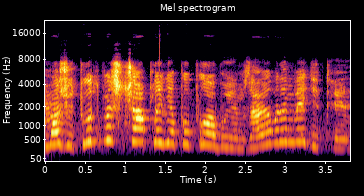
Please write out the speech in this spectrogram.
Може тут без щеплення попробуємо? Зараз будемо видіти.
